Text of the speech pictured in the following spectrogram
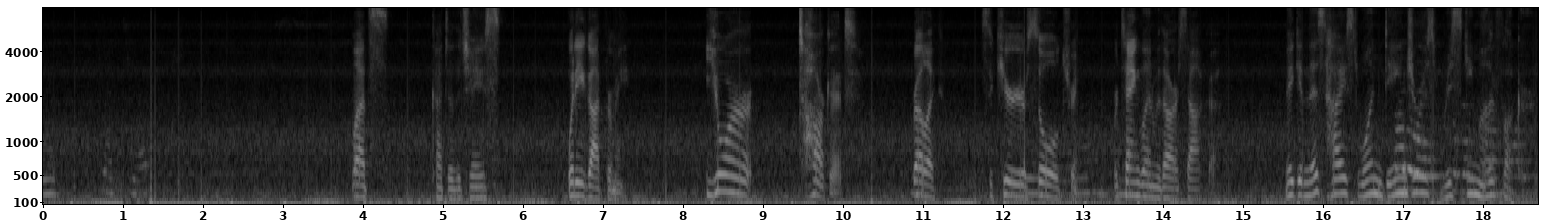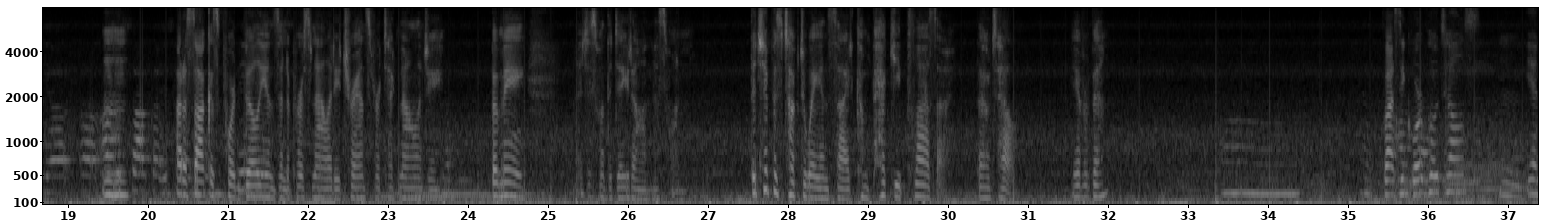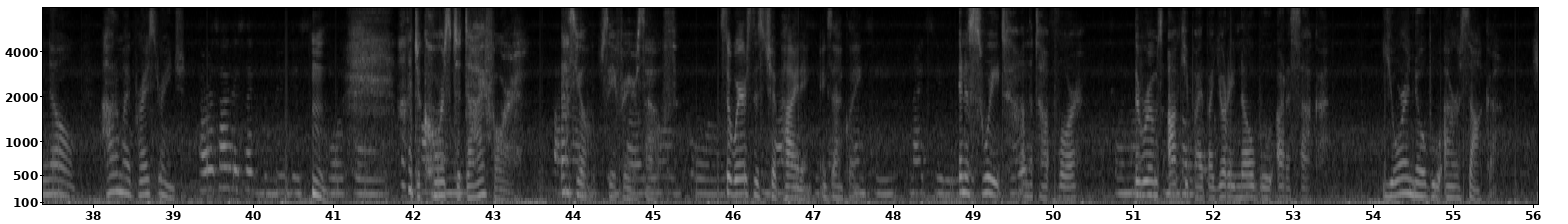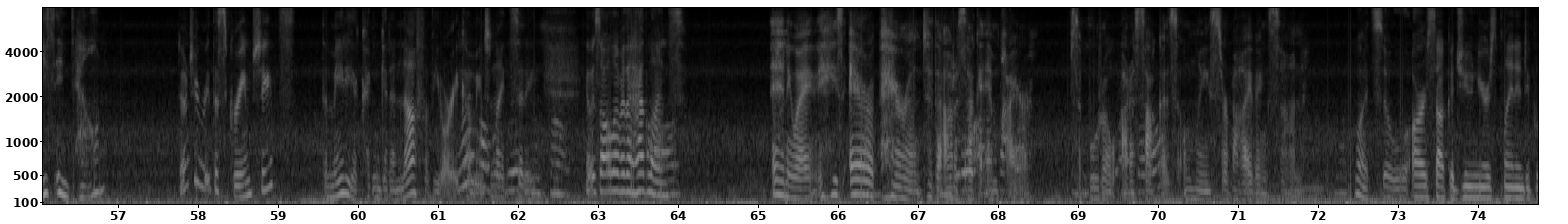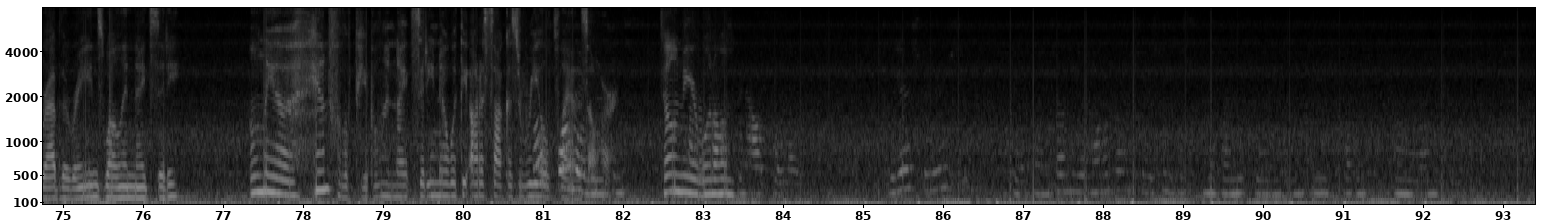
Let's cut to the chase. What do you got for me? Your target. Relic. Secure your soul, tree. We're tangling with Arasaka. Making this heist one dangerous, risky motherfucker. Mm-hmm. Arasaka's poured billions into personality transfer technology. But me, I just want the data on this one. The chip is tucked away inside Konpeki Plaza, the hotel. You ever been? Classy Corp hotels? Mm, yeah, no. Out of my price range. Arasaka is like the biggest Hmm. corporate Oh, the decor's to die for. As you'll see for yourself. So where's this chip hiding, exactly? In a suite on the top floor. The room's occupied by Yorinobu Arasaka. Yorinobu Arasaka. He's in town? Don't you read the scream sheets? The media couldn't get enough of Yori coming to Night City. It was all over the headlines. Anyway, he's heir apparent to the Arasaka Empire. Saburo Arasaka's only surviving son. What, so Arasaka Jr.'s planning to grab the reins while in Night City? Only a handful of people in Night City know what the Arasaka's real plans are. Telling me you're one of them?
